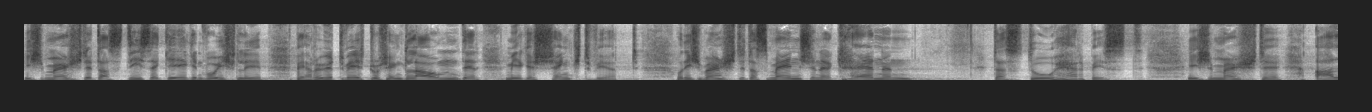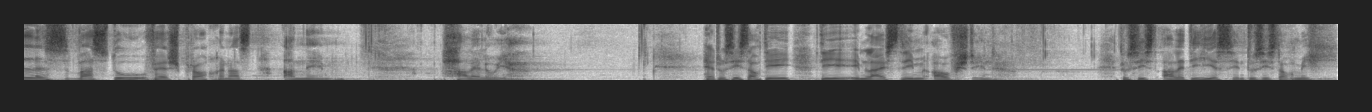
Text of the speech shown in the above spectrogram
Ich möchte, dass diese Gegend, wo ich lebe, berührt wird durch den Glauben, der mir geschenkt wird. Und ich möchte, dass Menschen erkennen, dass du Herr bist. Ich möchte alles, was du versprochen hast, annehmen. Halleluja. Herr, du siehst auch die, die im Livestream aufstehen. Du siehst alle, die hier sind. Du siehst auch mich.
